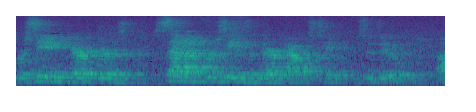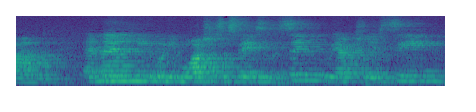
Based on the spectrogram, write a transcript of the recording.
We're seeing characters set up for scenes that they're about to take to do. Um, and then he, when he washes his face in the sink, we actually see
